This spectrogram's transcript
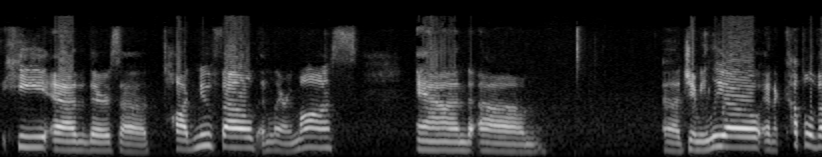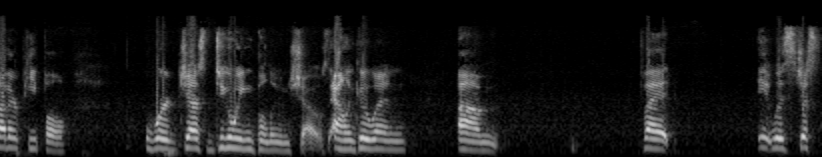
he and there's uh, Todd Neufeld and Larry Moss, and um, uh, Jimmy Leo, and a couple of other people were just doing balloon shows. Alan Gouin, um, but it was just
